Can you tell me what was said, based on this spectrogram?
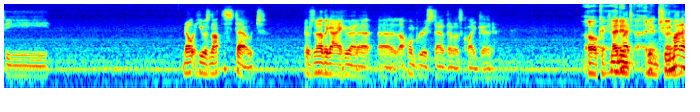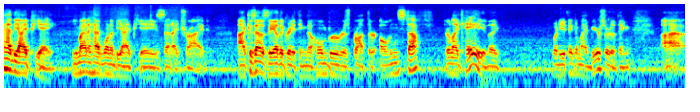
the No, he was not the stout. There's another guy who had a, a, a homebrew stout that was quite good. Okay, He I didn't. might, I didn't he, try. he might have had the IPA. He might have had one of the IPAs that I tried. Because that was the other great thing. The homebrewers brought their own stuff. They're like, hey, like, what do you think of my beer, sort of thing. Uh,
